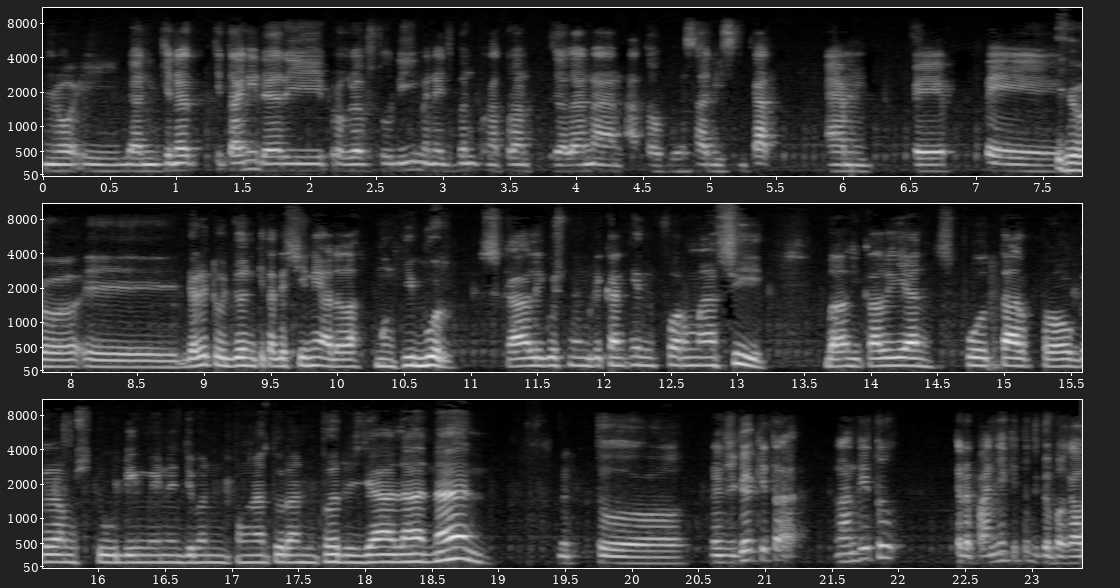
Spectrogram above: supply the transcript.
Yoi. Dan kita, kita ini dari program studi manajemen pengaturan perjalanan atau biasa disingkat MPP. Yo, jadi tujuan kita di sini adalah menghibur sekaligus memberikan informasi bagi kalian seputar program studi manajemen pengaturan perjalanan. Betul. Dan juga kita nanti tuh ke depannya kita juga bakal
